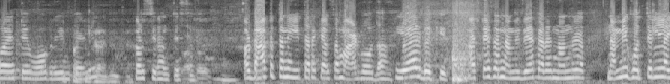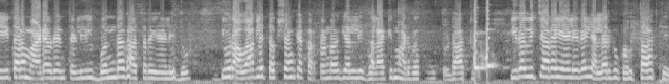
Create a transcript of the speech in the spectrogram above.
ಹೋಯತೆ ಹೋಗ್ರಿ ಅಂತ. ಹೇಳಿ ಕಳ್ಸಿರಂತೆ ಸರ್. ಅವ್ರ ಡಾಕ್ಟರ್ ತಾನೇ ಈ ತರ ಕೆಲಸ ಮಾಡ್ಬೋದಾ? ಹೇಳ್ಬೇಕಿತ್ತು. ಅಷ್ಟೇ ಸರ್ ನಮಗೆ ಬೇಕಾದ್ರೆ ಅಂದ್ರೆ ನಮಗೆ ಗೊತ್ತಿರ್ಲಿಲ್ಲ ಈ ತರ ಮಾಡ್ಯಾವ್ರೆ ಅಂತೇಳಿ ಇಲ್ಲಿ ಬಂದಾಗ ಆ ತರ ಹೇಳಿದ್ದು. ಇವ್ರು ಅವಾಗ್ಲೇ ತಕ್ಷಣಕ್ಕೆ ಕರ್ಕೊಂಡೋಗಿ ಅಲ್ಲಿ ಗಲಾಟೆ ಮಾಡ್ಬೇಕಾಯ್ತು ಡಾಕ್ಟರ್. ಇರೋ ವಿಚಾರ ಹೇಳಿದ್ರೆ ಎಲ್ಲರಿಗೂ ಗೊತ್ತಾಗ್ತಿ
